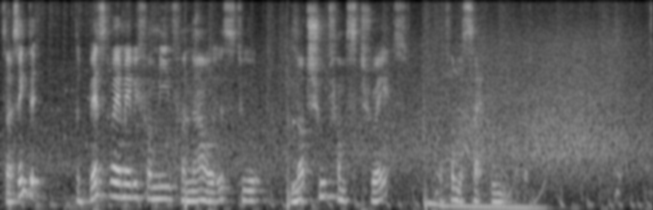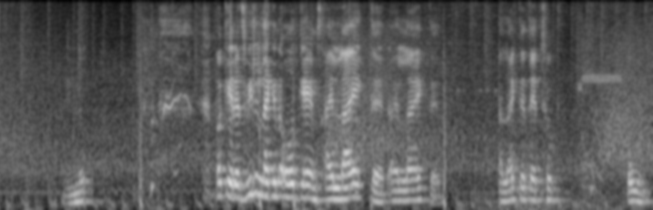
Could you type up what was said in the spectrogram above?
So I think that the best way maybe for me for now is to not shoot from straight, but from the side. No. okay, that's really like in the old games. I liked it. I liked it. I like that they took... Oh.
